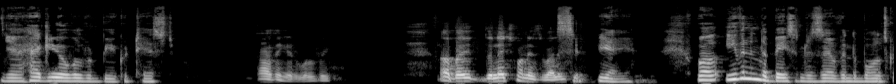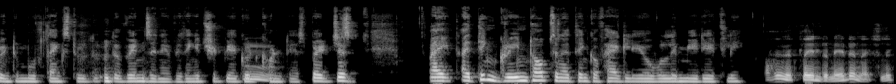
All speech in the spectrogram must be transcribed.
yeah. Hagley Oval would be a good test. I think it will be. No, but the next one is Wellington. Yeah, yeah. Well, even in the Basin Reserve, when the ball's going to move thanks to the, the winds and everything, it should be a good Mm. contest. But just, I I think green tops and I think of Hagley Oval immediately. I think they play in Dunedin actually,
